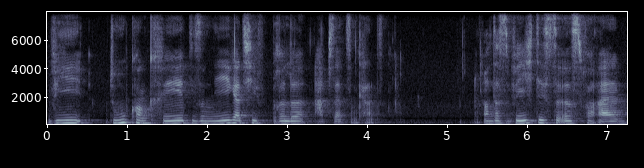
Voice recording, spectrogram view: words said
wie du konkret diese Negativbrille absetzen kannst. Und das Wichtigste ist vor allem,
